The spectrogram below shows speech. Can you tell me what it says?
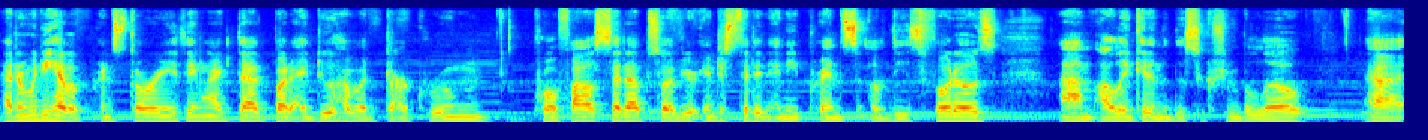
I don't really have a print store or anything like that, but I do have a darkroom profile set up. So if you're interested in any prints of these photos, um, I'll link it in the description below. Uh,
